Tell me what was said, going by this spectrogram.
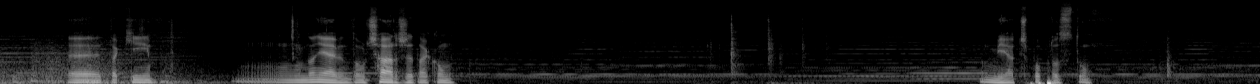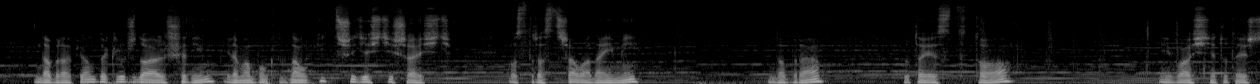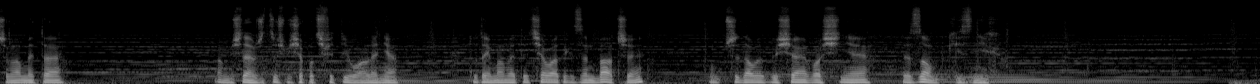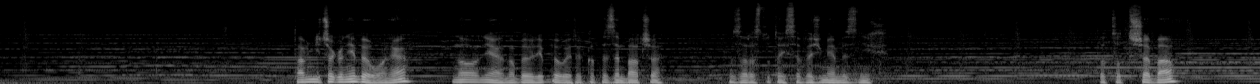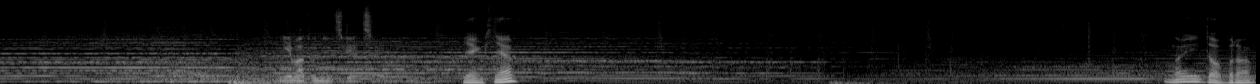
taki, mm, no nie wiem, tą szarżę taką. Miecz po prostu. Dobra, piąty klucz do Al-Shedim. Ile mam punktów nauki? 36. Ostra strzała daj mi. Dobra. Tutaj jest to. I właśnie tutaj jeszcze mamy te... A myślałem, że coś mi się podświetliło, ale nie. Tutaj mamy te ciała tych zębaczy. To Przydałyby się właśnie te ząbki z nich. Tam niczego nie było, nie? No nie, no były, były tylko te zębacze. Zaraz tutaj sobie weźmiemy z nich to, co trzeba. Nie ma tu nic więcej. Pięknie. No i dobra.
